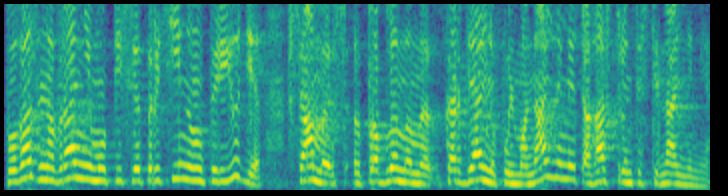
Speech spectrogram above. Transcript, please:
пов'язана в ранньому післяопераційному періоді саме з е, проблемами кардіально-пульмональними та гастроінтестинальними.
